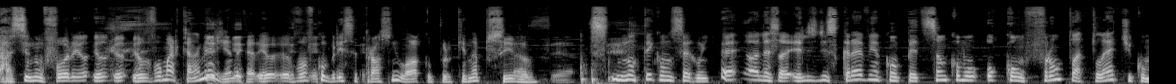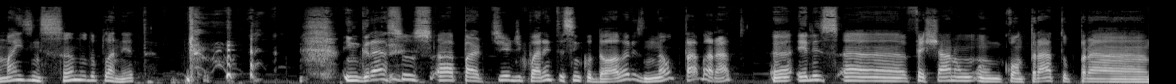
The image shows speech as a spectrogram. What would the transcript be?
Ah, se não for, eu, eu, eu vou marcar na minha agenda, cara. Eu, eu vou cobrir esse troço em loco, porque não é possível. Tá não tem como ser ruim. É, olha só, eles descrevem a competição como o confronto atlético mais insano do planeta. Ingressos a partir de 45 dólares, não tá barato. Uh, eles uh, fecharam um, um contrato para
